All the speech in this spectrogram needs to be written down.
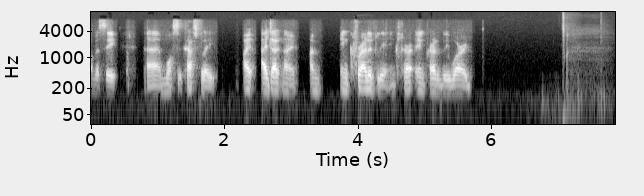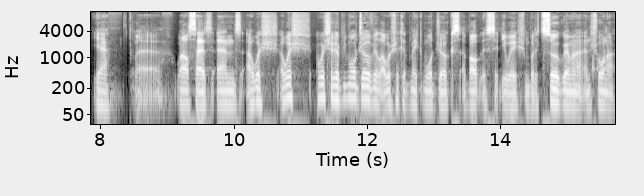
obviously uh, more successfully? I, I don't know. I'm incredibly, incre- incredibly worried. Yeah, uh, well said. And I wish, I wish, I wish I could be more jovial. I wish I could make more jokes about this situation, but it's so grim. And and Shauna,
